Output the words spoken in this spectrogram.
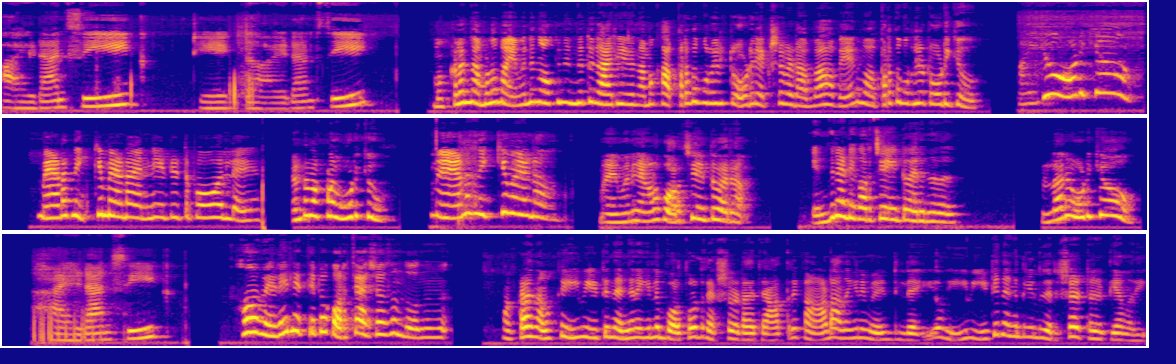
Hide and seek take the hide and seek മക്കളെ നമ്മൾ മൈമനെ നോക്കി നിന്നിട്ട് കാര്യമില്ല. നമുക്ക് അപ്പുറത്തെ മുറിയിൽ ഓടി രക്ഷപ്പെടാം. വാ വേഗം അപ്പുറത്തെ മുറിയിൽ ഓടിക്കോ അയ്യോ ഓടിക്കോ. മേഡം നിക്ക് മേഡം. എന്നെ ഇട്ടിട്ട് പോവല്ലേ? രണ്ട് മക്കളെ ഓടിക്കോ. മേഡം നിക്ക് മേഡം. മൈമനെ ഞങ്ങൾ കുറച്ച് കഴിഞ്ഞിട്ട് വരാം. എന്തിനാണ് കുറച്ച് കഴിഞ്ഞിട്ട് വരുന്നത്? പിള്ളേരെ ഓടിക്കോ. ഹൈഡ് സീക്ക്. ഓ വെളിയിലെത്തിയപ്പോ കുറച്ച് ആശ്വാസം തോന്നുന്നു. മക്കളെ നമുക്ക് ഈ വീട്ടിൽ നിന്ന് എങ്ങനെയെങ്കിലും പുറത്തോട്ട് രക്ഷപ്പെടാം രാത്രി കാടാണെങ്കിലും വേണ്ടില്ല. അയ്യോ ഈ വീട്ടിൽ നിന്ന് എങ്ങനെയെങ്കിലും രക്ഷപ്പെട്ട് കിട്ടിയാൽ മതി.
